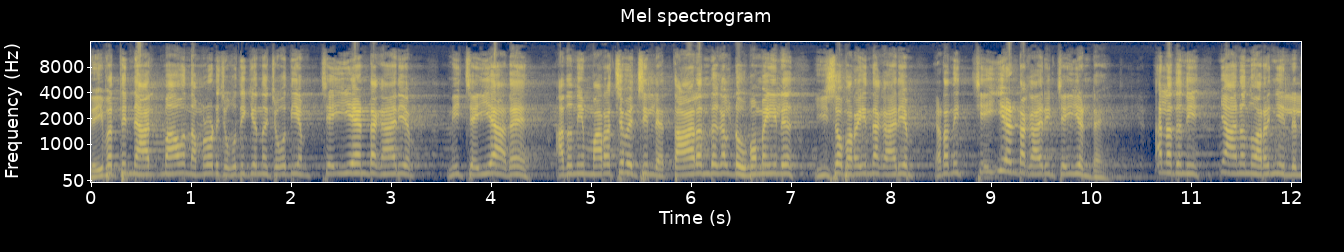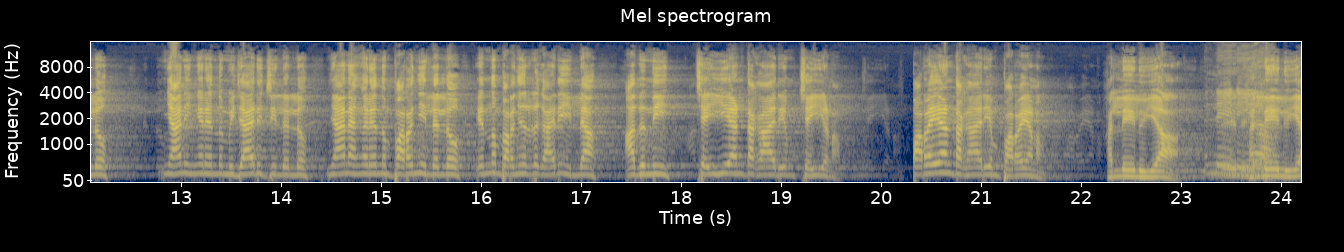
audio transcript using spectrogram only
ദൈവത്തിന്റെ ആത്മാവ് നമ്മളോട് ചോദിക്കുന്ന ചോദ്യം ചെയ്യേണ്ട കാര്യം നീ ചെയ്യാതെ അത് നീ മറച്ചു വെച്ചില്ലേ? താലന്തുകളുടെ ഉപമയിൽ ഈശോ പറയുന്ന കാര്യം എടാ നീ ചെയ്യേണ്ട കാര്യം ചെയ്യണ്ടേ? അല്ലാതെ നീ ഞാനൊന്നും അറിഞ്ഞില്ലല്ലോ ഞാൻ ഇങ്ങനെയൊന്നും വിചാരിച്ചില്ലല്ലോ ഞാൻ അങ്ങനെയൊന്നും പറഞ്ഞില്ലല്ലോ എന്നും പറഞ്ഞിട്ട് കാര്യമില്ല. അത് നീ ചെയ്യേണ്ട കാര്യം ചെയ്യണം. പറയേണ്ട കാര്യം പറയണം. അല്ലേ ലുയാ ഹല്ലേലൂയ.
